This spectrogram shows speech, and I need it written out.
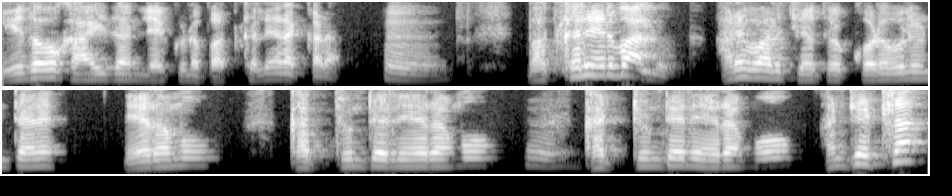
ఏదో ఒక ఆయుధం లేకుండా బతకలేరు అక్కడ. బతకలేరు వాళ్ళు. అరే వాళ్ళ చేతిలో కొడవలుంటే నేరము కత్తి ఉంటే నేరము కత్తి ఉంటే నేరము అంటే ఎట్లా?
